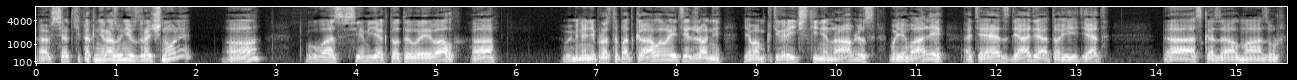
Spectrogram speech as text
А все-таки так ни разу не вздрачнули? А? У вас в семье кто-то воевал, а? Вы меня не просто подкалываете, Джонни. Я вам категорически не нравлюсь. Воевали? Отец, дядя, а то и дед. «Да», — сказал Мазур,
